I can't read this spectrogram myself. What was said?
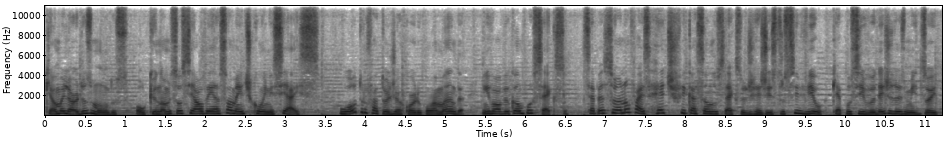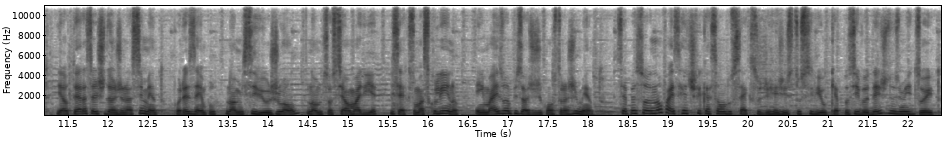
que é o melhor dos mundos, ou que o nome social venha somente com iniciais. O outro fator, de acordo com Amanda, envolve o campo sexo. Se a pessoa não faz retificação do sexo de registro civil, que é possível desde 2018, e altera a certidão de nascimento, por exemplo, nome civil João, nome social Maria e sexo masculino, em mais um episódio de constrangimento. Se a pessoa não faz retificação do sexo de registro civil, que é possível desde 2018,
